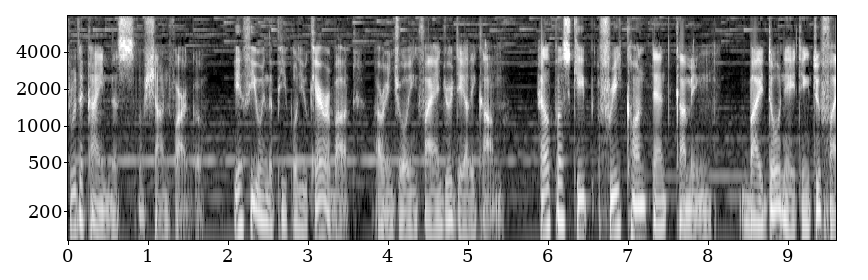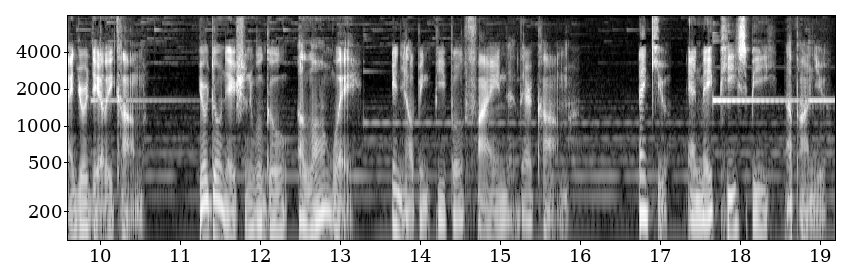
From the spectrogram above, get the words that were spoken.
through the kindness of Sean Fargo. If you and the people you care about are enjoying Find Your Daily Calm, help us keep free content coming by donating to Find Your Daily Calm. Your donation will go a long way in helping people find their calm. Thank you, and may peace be upon you.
